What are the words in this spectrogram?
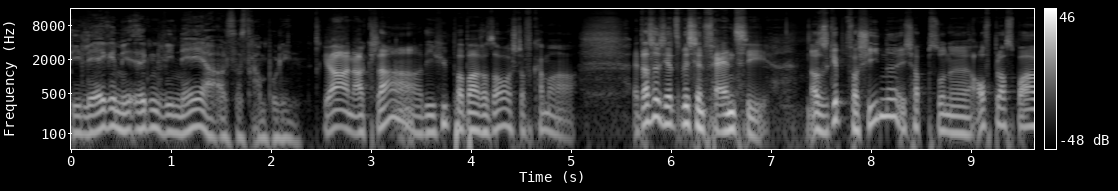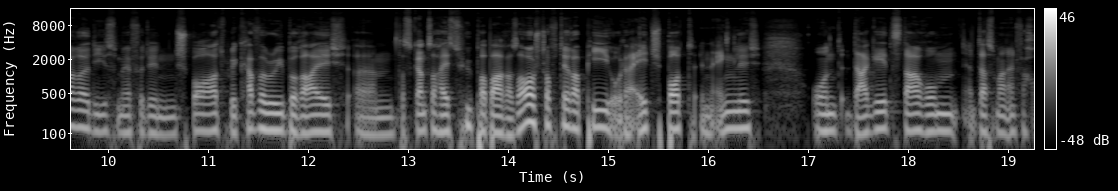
die läge mir irgendwie näher als das Trampolin. Ja, na klar, die hyperbare Sauerstoffkammer. Das ist jetzt ein bisschen fancy. Also es gibt verschiedene. Ich habe so eine aufblasbare, die ist mehr für den Sport-Recovery-Bereich. Ähm, das Ganze heißt hyperbare Sauerstofftherapie oder H-Bot in Englisch. Und da geht es darum, dass man einfach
